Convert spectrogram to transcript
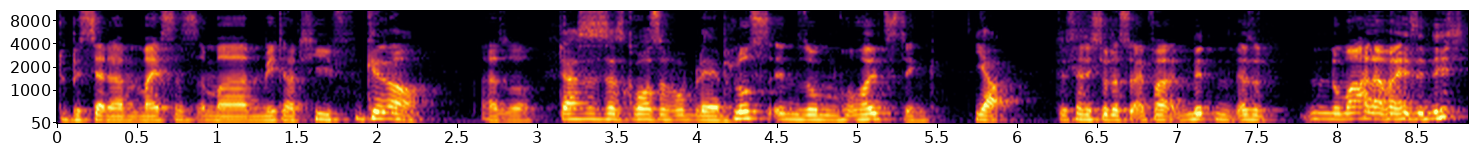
Du bist ja da meistens immer einen Meter tief. genau, Also das ist das große Problem. plus in so einem Holzding. Ja, Das ist ja nicht so, dass du einfach mitten, also normalerweise nicht,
